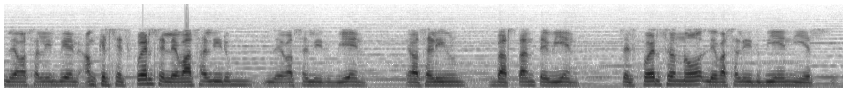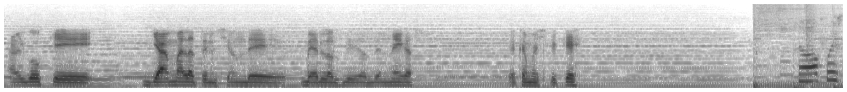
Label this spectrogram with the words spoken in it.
le va a salir bien. Aunque se esfuerce, le va a salir, le va a salir bien. Le va a salir bastante bien. Se esfuerce o no, le va a salir bien y es algo que llama la atención de ver los videos de Negas. Ya que me expliqué. No, pues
